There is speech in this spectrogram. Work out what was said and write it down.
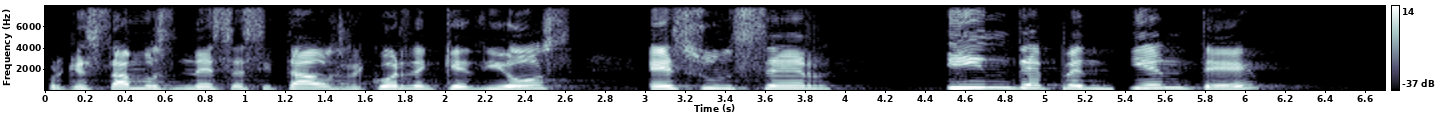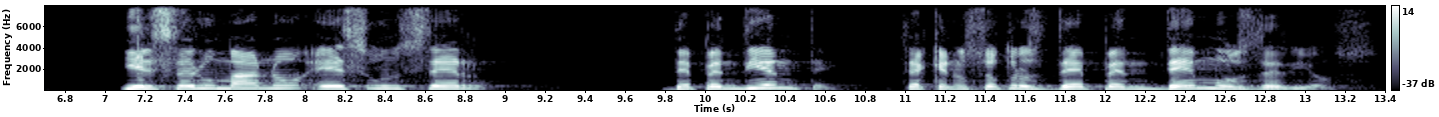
porque estamos necesitados. Recuerden que Dios es un ser independiente y el ser humano es un ser dependiente. O sea que nosotros dependemos de Dios,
